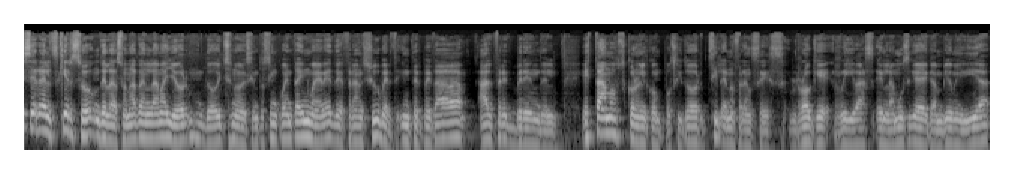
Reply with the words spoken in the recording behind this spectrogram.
Ese era el scherzo de la sonata en la mayor, Deutsch 959, de Franz Schubert, interpretaba Alfred Brendel. Estamos con el compositor chileno-francés Roque Rivas en la música que cambió mi vida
